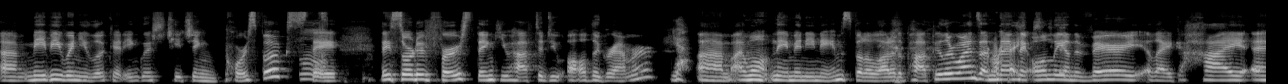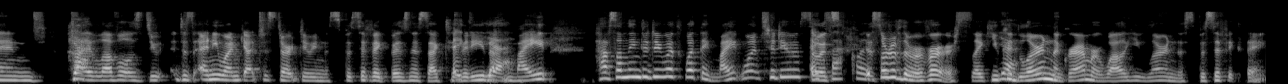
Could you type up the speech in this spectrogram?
um, maybe when you look at English teaching course books, Mm. they they sort of first think you have to do all the grammar. Yeah. Um, I won't name any names, but a lot of the popular ones, and then they only on the very like high end Yeah. high levels do does anyone get to start doing a specific business activity yeah. that might have something to do with what they might want to do so exactly. it's it's sort of the reverse like you Yeah. could learn the grammar while you learn the specific thing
